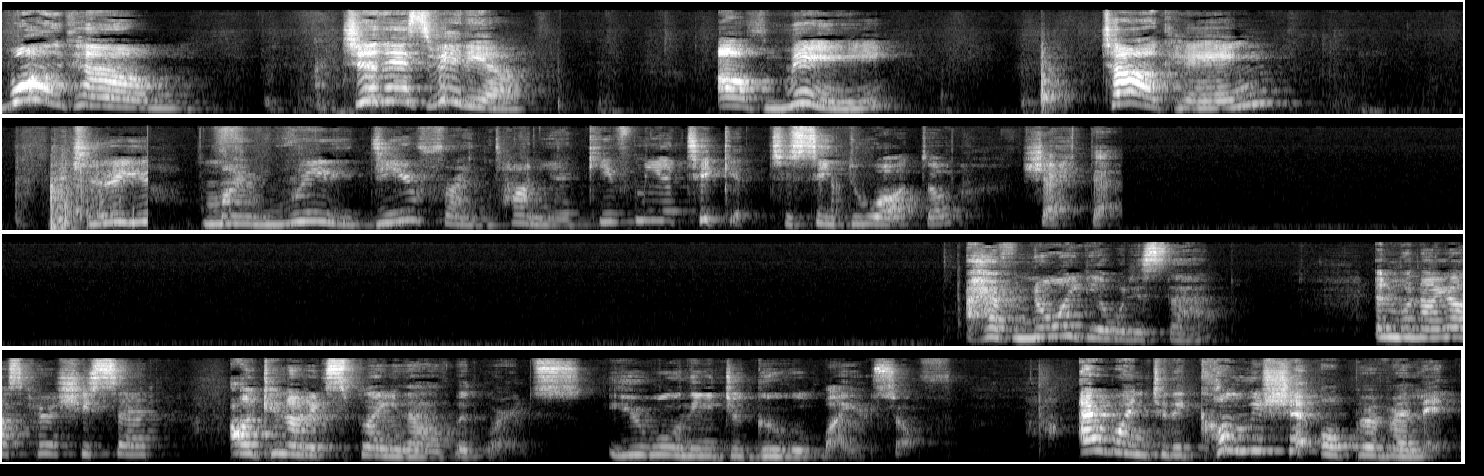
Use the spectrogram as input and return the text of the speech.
Welcome to this video of me talking to you. My really dear friend Tanya give me a ticket to see Duato Shechter. I have no idea what is that. And when I asked her, she said, I cannot explain that with words. You will need to Google by yourself. I went to the Komische Oper Berlin.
